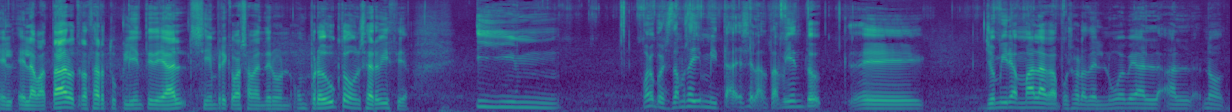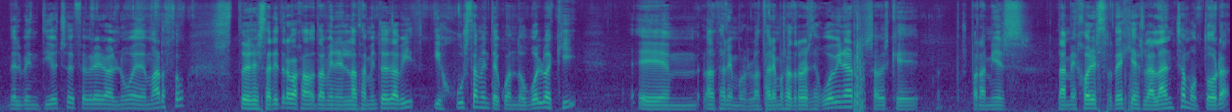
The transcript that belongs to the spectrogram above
el, avatar o trazar tu cliente ideal siempre que vas a vender un, producto o un servicio. Y mm, bueno, pues estamos ahí en mitad de ese lanzamiento. Eh, yo mira Málaga, pues ahora del 9 al, No, del 28 de febrero al 9 de marzo. Entonces estaré trabajando también en el lanzamiento de David. Y justamente cuando vuelva aquí, em, lanzaremos. Lanzaremos a través de webinar. Sabes que pues para mí es la mejor estrategia es la lancha motora.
